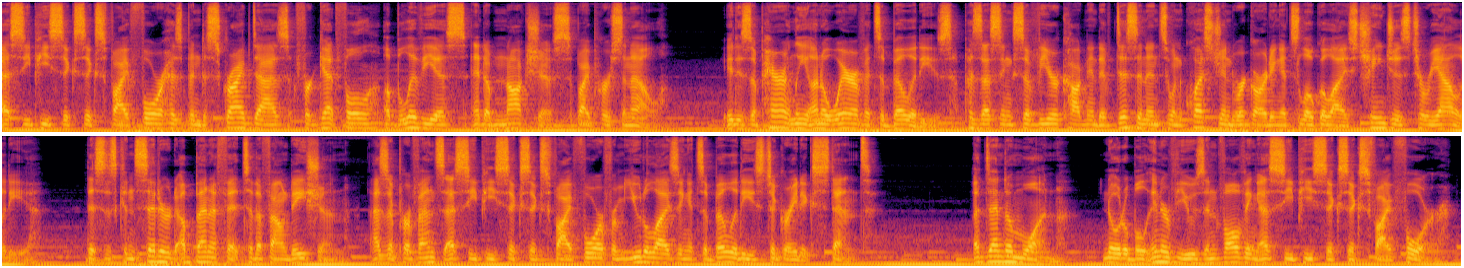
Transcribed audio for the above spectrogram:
SCP-6654 has been described as forgetful, oblivious, and obnoxious by personnel. It is apparently unaware of its abilities, possessing severe cognitive dissonance when questioned regarding its localized changes to reality. This is considered a benefit to the Foundation, as it prevents SCP-6654 from utilizing its abilities to great extent. Addendum 1 Notable interviews involving SCP-6654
